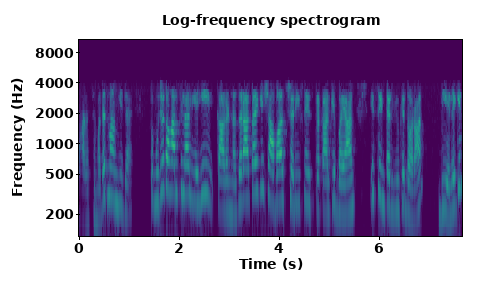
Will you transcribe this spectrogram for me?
भारत से मदद मांगी जाए। तो मुझे तो हाल फ़िलहाल यही कारण नज़र आता है कि शाहबाज शरीफ ने इस प्रकार के बयान इस इंटरव्यू के दौरान दिए। लेकिन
